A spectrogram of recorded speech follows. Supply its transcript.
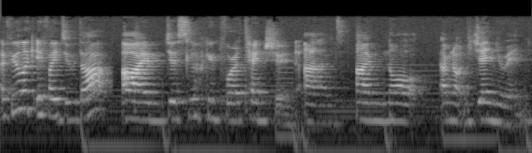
I feel like if I do that, I'm just looking for attention and I'm not I'm not genuine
